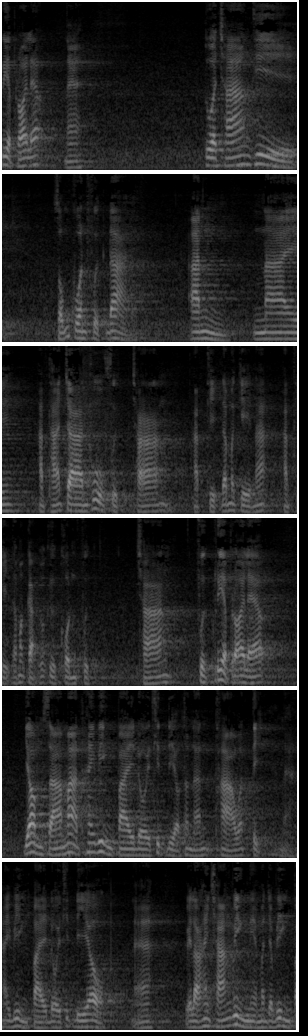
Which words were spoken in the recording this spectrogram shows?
เรียบร้อยแล้วนะตัวช้างที่สมควรฝึกได้ อันนายหัตถาจารย์ผู้ฝึกช้าง หัตถิดัมเกนะ หัตถิธรรมกะก็คือคนฝึกช้าง ฝึกเรียบร้อยแล้ว ย่อมสามารถให้วิ่งไปโดยทิศเดียวเท่านั้น ทาวตินะให้วิ่งไปโดยทิศเดียวนะเวลาให้ช้างวิ่งเนี่ยมันจะวิ่งไป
